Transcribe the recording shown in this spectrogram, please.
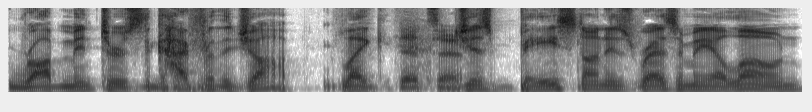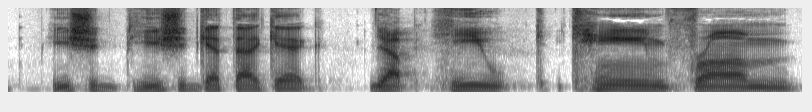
Rob Minter's the guy for the job. Like That's it. just based on his resume alone, he should he should get that gig. Yep, he came from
